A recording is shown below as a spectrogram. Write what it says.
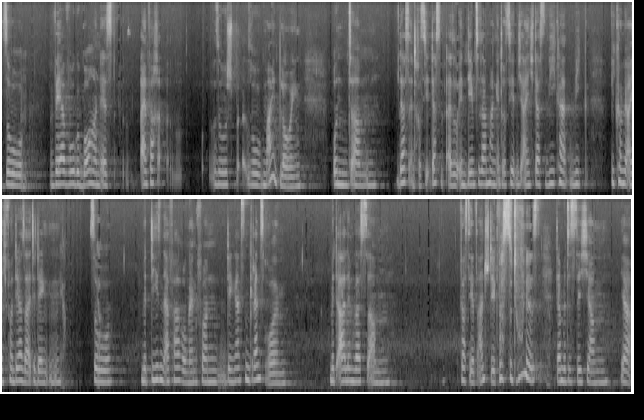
So, wer wo geboren ist, einfach so, so mindblowing. Und ähm, das interessiert, das, also in dem Zusammenhang interessiert mich eigentlich das, wie, kann, wie, wie können wir eigentlich von der Seite denken? Ja. So ja. mit diesen Erfahrungen von den ganzen Grenzräumen, mit allem, was, ähm, was jetzt ansteht, was zu tun ist, damit es sich, ähm, ja,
